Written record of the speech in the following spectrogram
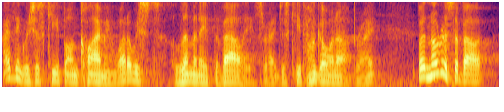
I think we just keep on climbing. Why don't we eliminate the valleys, right? Just keep on going up, right? But notice about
